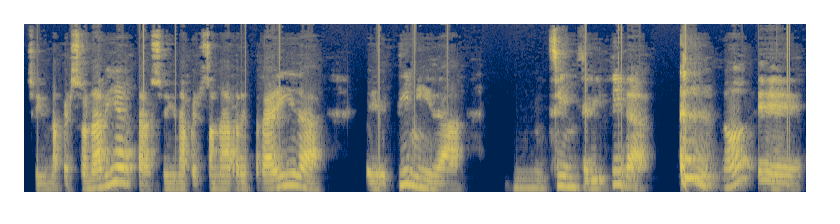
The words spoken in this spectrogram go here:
¿Soy una persona abierta? ¿Soy una persona retraída? Eh, tímida? Mm, ¿Sincericida? ¿no? Eh,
